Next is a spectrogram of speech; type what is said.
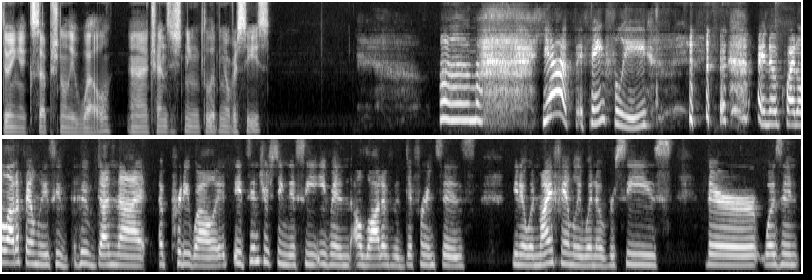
doing exceptionally well uh, transitioning to living overseas? Um, yeah, thankfully, I know quite a lot of families who've who've done that uh, pretty well. It, it's interesting to see even a lot of the differences. You know, when my family went overseas, there wasn't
